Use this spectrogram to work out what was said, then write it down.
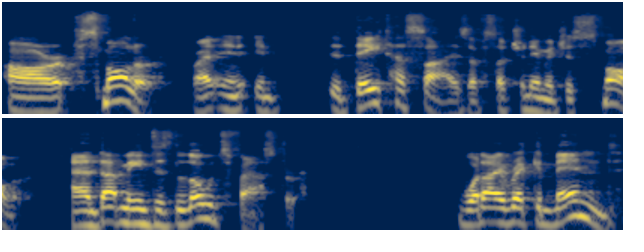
are smaller, right? In, in the data size of such an image is smaller, and that means it loads faster. What I recommend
